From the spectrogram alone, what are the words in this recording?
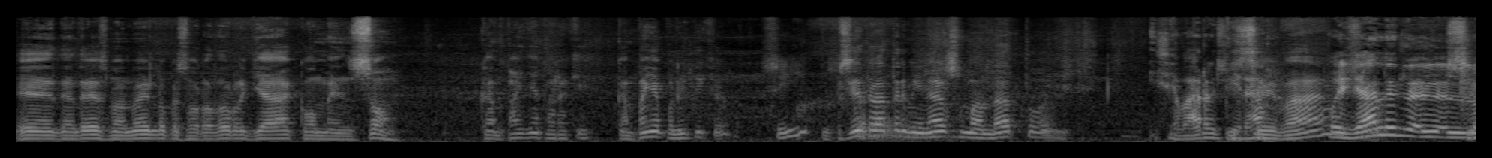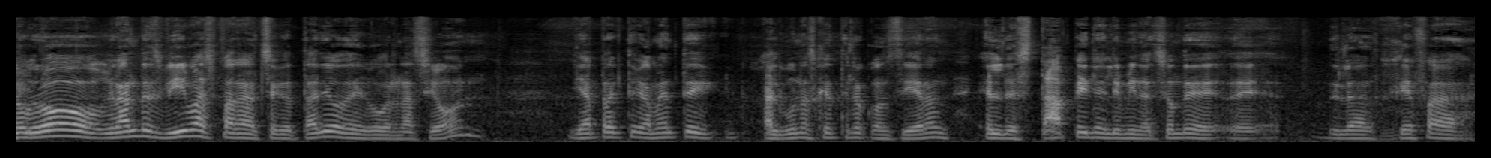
eh, de Andrés Manuel López Obrador ya comenzó. ¿Campaña para qué? ¿Campaña política? Sí. El presidente va a terminar su mandato Y se va a y retirar. se va. Pues ya le- le- Sí. logró grandes vivas para el secretario de Gobernación. Ya prácticamente algunas gentes lo consideran el destape y la eliminación de, de- de la jefa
